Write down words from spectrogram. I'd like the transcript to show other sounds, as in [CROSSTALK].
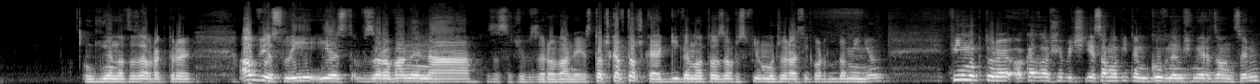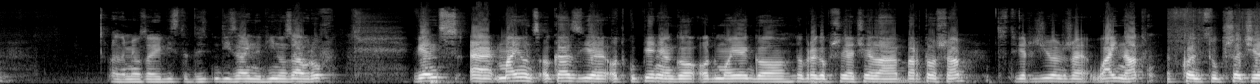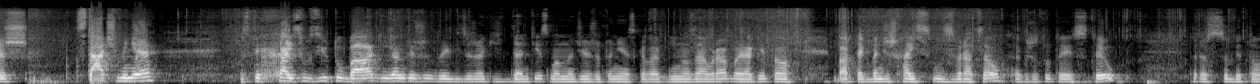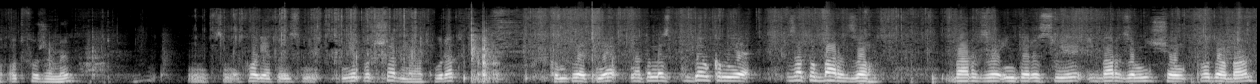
Giganotozaura, który obviously jest wzorowany na, w zasadzie wzorowany jest toczka w toczkę, jak giganotozaur z filmu Jurassic World Dominion. Filmu, który okazał się być niesamowitym gównem śmierdzącym, ale miał zajebiste designy dinozaurów. Więc e, mając okazję odkupienia go od mojego dobrego przyjaciela Bartosza, stwierdziłem, że why not? W końcu przecież stać mnie z tych hajsów z YouTube'a. Gigantyczny tutaj widzę, że jakiś dent jest. Mam nadzieję, że to nie jest kawałek dinozaura, bo jakie to Bartek będziesz hajs mi zwracał. Także tutaj jest tył. Teraz sobie to otworzymy. W sumie folia to jest mi niepotrzebna akurat. Kompletnie. Natomiast pudełko mnie za to bardzo, bardzo interesuje i bardzo mi się podoba.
